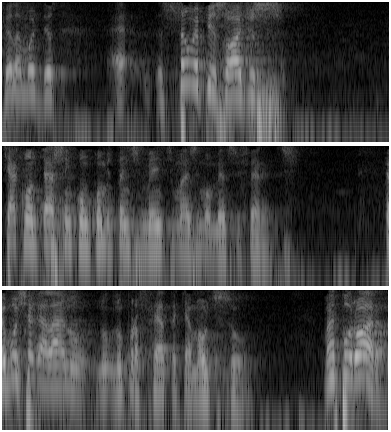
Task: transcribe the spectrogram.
Pelo amor de Deus. É, são episódios que acontecem concomitantemente, mas em momentos diferentes. Eu vou chegar lá no, no, no profeta que amaldiçoou. Mas por hora,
